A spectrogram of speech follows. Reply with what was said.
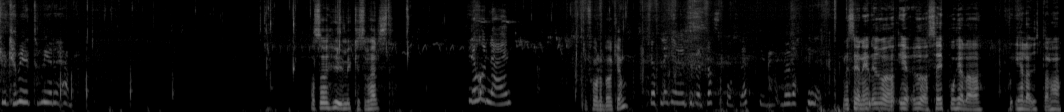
Vi kan vi ta med det hem? Alltså hur mycket som helst. Jag håller en. Du får hålla burken. Jag får lägga den i typ en plastpåse med vatten i. Men ser ni, det rör, rör sig på hela, på hela ytan här.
